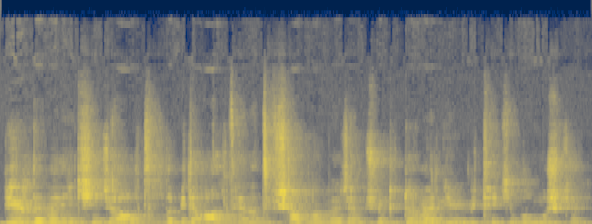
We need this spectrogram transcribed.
Bir de ben ikinci altılıda bir de alternatif şablon vereceğim. Çünkü döver gibi bir teki bulmuşken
